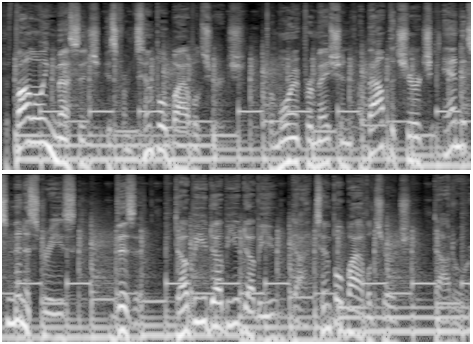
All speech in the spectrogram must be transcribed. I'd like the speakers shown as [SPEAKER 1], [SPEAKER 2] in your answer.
[SPEAKER 1] The following message is from Temple Bible Church. For more information about the church and its ministries, visit www.templebiblechurch.org.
